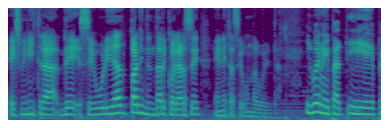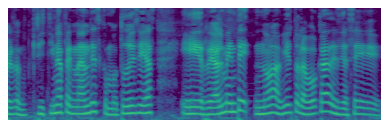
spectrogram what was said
exministra de Seguridad para intentar colarse en esta segunda vuelta. Y bueno, y, perdón, Cristina Fernández, como tú decías, eh, realmente no ha abierto la boca desde hace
